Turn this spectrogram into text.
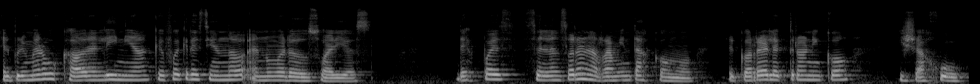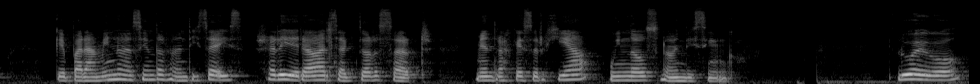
el primer buscador en línea que fue creciendo en número de usuarios. Después se lanzaron herramientas como el correo electrónico y Yahoo, que para 1996 ya lideraba el sector search, mientras que surgía Windows 95. Luego,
